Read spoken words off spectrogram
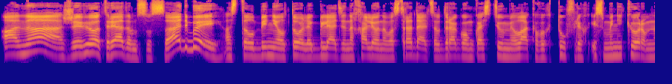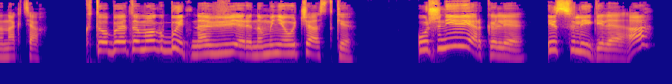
«Она живет рядом с усадьбой?» — остолбенел Толик, глядя на холеного страдальца в дорогом костюме, лаковых туфлях и с маникюром на ногтях. «Кто бы это мог быть на веренном мне участке? Уж не Верка ли из флигеля, а?»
